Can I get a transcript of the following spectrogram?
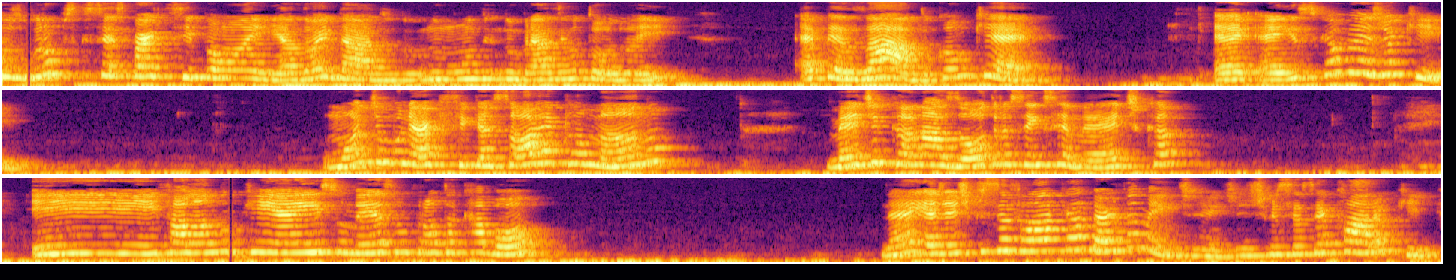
Os grupos que vocês participam aí, adoidado no mundo, no Brasil todo aí, é pesado? Como que é? É, é isso que eu vejo aqui. Um monte de mulher que fica só reclamando, medicando as outras sem ser médica e falando que é isso mesmo, pronto, acabou. Né? E a gente precisa falar aqui abertamente, gente. A gente precisa ser claro aqui.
